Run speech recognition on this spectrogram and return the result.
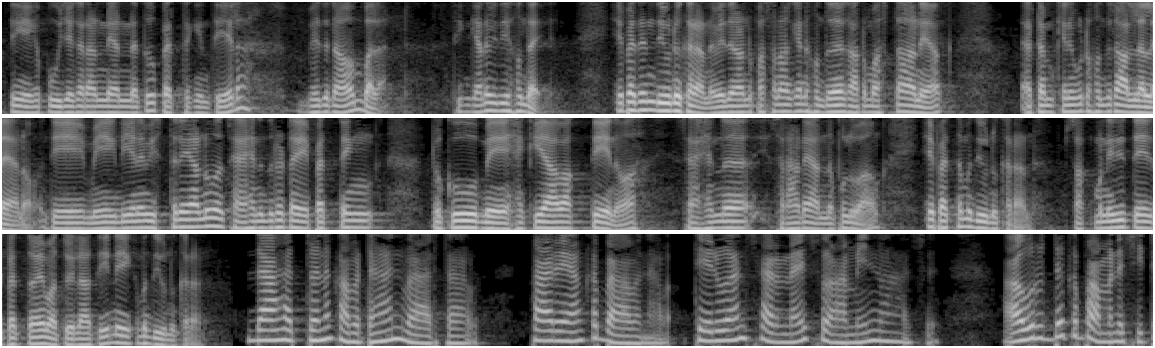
ඉතින් ඒක පූජා කරන්න යන්න නැතුව පැත්තකින් තියලා වේදනාවම බලන්න. ඉතින් යන විදිහ හොඳයි. ඒ පැත්තෙන් දිනු කරන්න. වේදනාවට පසනාව කියන්නේ හොඳ කර්මස්ථානයක්. ඇතම් කෙනෙකුට හොඳට අල්ලලා යනවා. ඉතින් මේ ලියන විස්තරය අනුව සෑහෙන දුරට මේ පැත්තෙන් ලොකු මේ හැකියාවක් තියෙනවා. සෑහෙන ඉස්සරහට යන්න පුළුවන්. ඒ පැත්තම දිනු කරන්න. සක්මනේදීත් ඒ පැත්තමයි මතුවලා තියෙන්නේ. ඒකම දිනු කරන්න. 17 වන කමඨහන් වාර්තාව. පාරයන්ක භාවනාව. තෙරුවන් සරණයි ස්වාමින් වහන්සේ. අවුරුද්දක පමණ සිට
